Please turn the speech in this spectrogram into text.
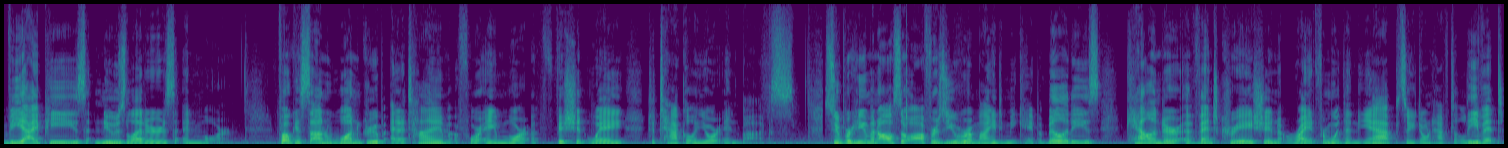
VIPs, newsletters, and more. Focus on one group at a time for a more efficient way to tackle your inbox. Superhuman also offers you Remind Me capabilities, calendar event creation right from within the app so you don't have to leave it,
